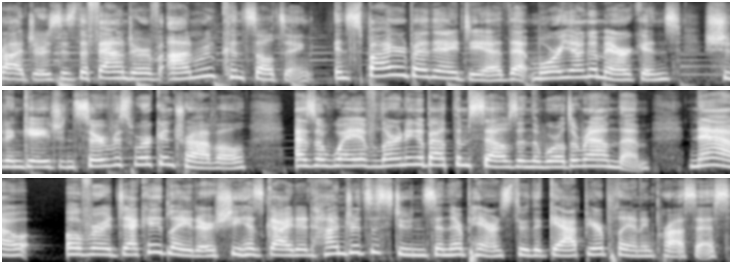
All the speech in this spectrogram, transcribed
Rogers is the founder of EnRoute Consulting, inspired by the idea that more young Americans should engage in service work and travel as a way of learning about themselves and the world around them. Now, over a decade later, she has guided hundreds of students and their parents through the gap year planning process.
